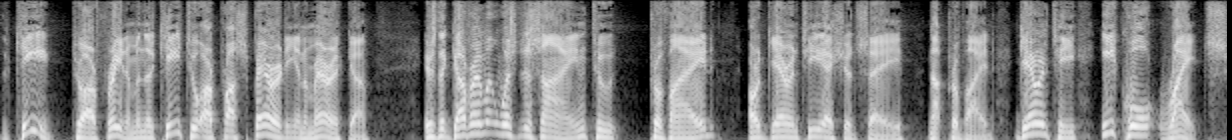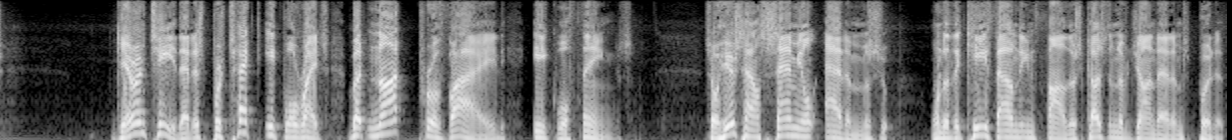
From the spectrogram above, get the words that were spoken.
the key to our freedom and the key to our prosperity in America is the government was designed to provide or guarantee, I should say, not provide, guarantee equal rights guarantee, that is, protect equal rights, but not provide equal things. So here's how Samuel Adams, one of the key founding fathers, cousin of John Adams, put it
